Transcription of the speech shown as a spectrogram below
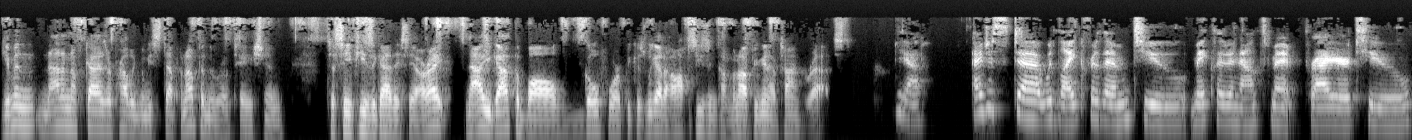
Given not enough guys are probably going to be stepping up in the rotation to see if he's a guy they say, all right, now you got the ball, go for it because we got an off season coming up. You're going to have time to rest. Yeah. I just uh, would like for them to make that announcement prior to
